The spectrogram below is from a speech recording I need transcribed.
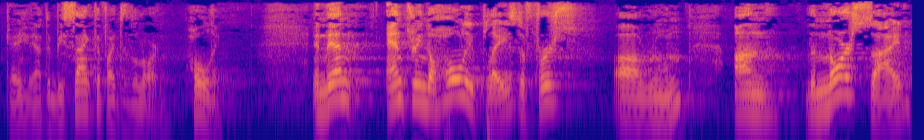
Okay, you have to be sanctified to the Lord, holy. And then entering the holy place, the first uh, room, on the north side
